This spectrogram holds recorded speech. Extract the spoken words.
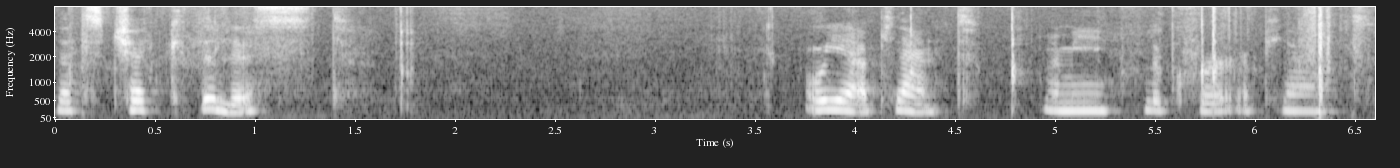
Let's check the list. Oh yeah, a plant. Let me look for a plant.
